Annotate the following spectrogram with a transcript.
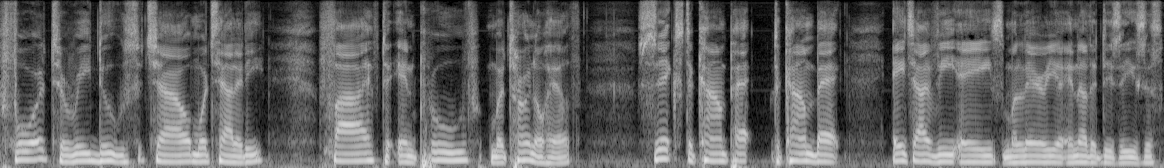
Four, to reduce child mortality. Five, to improve maternal health. Six, to combat, to combat HIV, AIDS, malaria, and other diseases.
